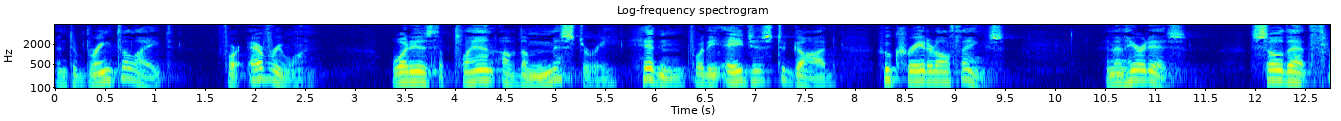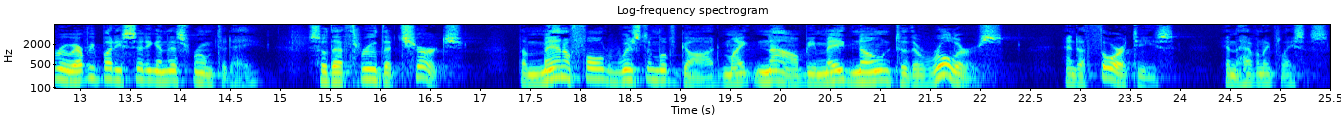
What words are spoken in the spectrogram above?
and to bring to light for everyone what is the plan of the mystery hidden for the ages to God who created all things. And then here it is. So that through everybody sitting in this room today, so that through the church, the manifold wisdom of God might now be made known to the rulers and authorities in the heavenly places.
